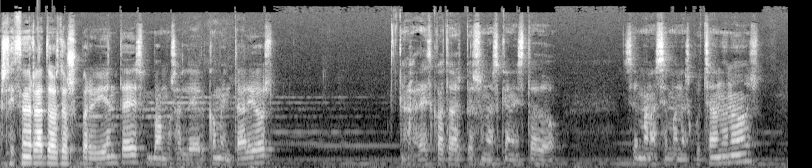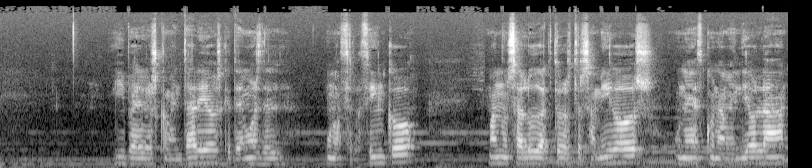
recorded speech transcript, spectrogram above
sección de ratos de los supervivientes vamos a leer comentarios. Agradezco a todas las personas que han estado semana a semana escuchándonos. Y ver los comentarios que tenemos del 105. Mando un saludo a todos los tres amigos. Una vez una Mendiola,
